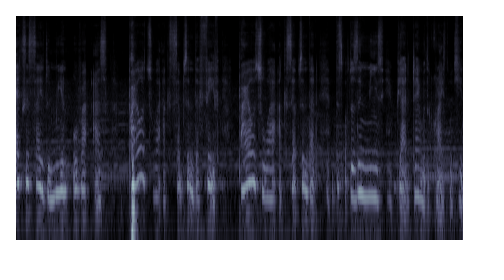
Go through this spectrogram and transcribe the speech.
exercised dominion over us prior to accepting the faith, prior to our accepting that this baptism means we are dying with Christ. Okay,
